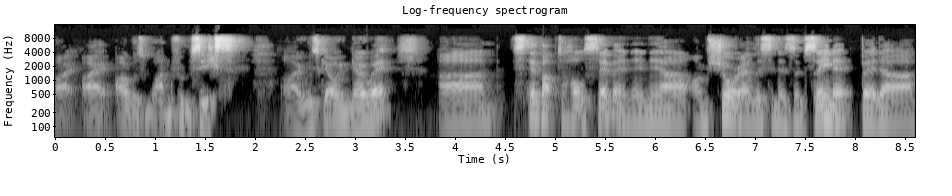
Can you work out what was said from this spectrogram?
I, I, I was one from six. I was going nowhere. Um, step up to hole seven, and uh, I'm sure our listeners have seen it, but uh,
